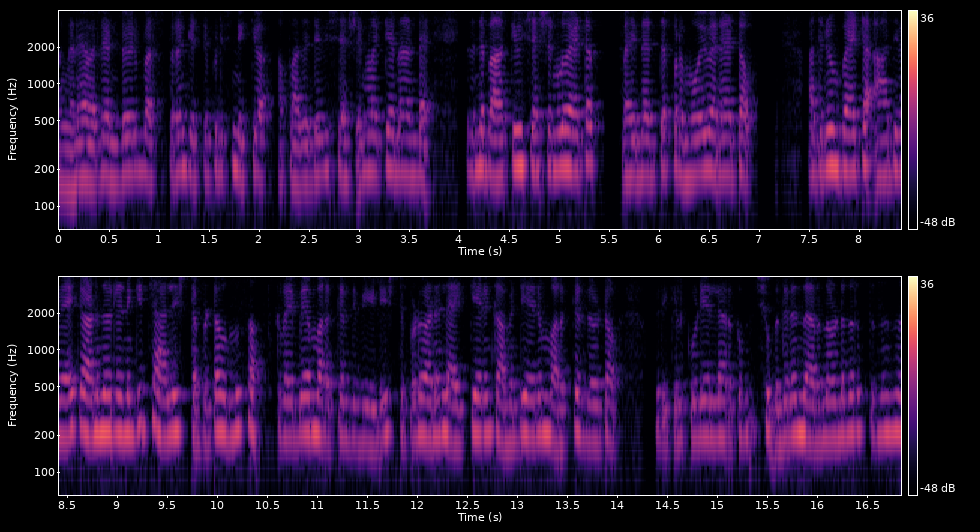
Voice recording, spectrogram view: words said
അങ്ങനെ അവർ രണ്ടുപേരും പരസ്പരം കെട്ടിപ്പിടിച്ച് നിൽക്കുക അപ്പം അതിന്റെ വിശേഷങ്ങളൊക്കെ എന്നാണ്ടേ. ഇതിന്റെ ബാക്കി വിശേഷങ്ങളുമായിട്ട് വൈകുന്നേരത്തെ പ്രമോയി വരാട്ടോ. അതിനു മുമ്പായിട്ട് ആദ്യമായി കാണുന്നവരുണ്ടെങ്കിൽ ചാനൽ ഇഷ്ടപ്പെട്ടോ ഒന്ന് സബ്സ്ക്രൈബ് ചെയ്യാൻ മറക്കരുത്. വീഡിയോ ഇഷ്ടപ്പെടുവാണെങ്കിൽ ലൈക്ക് ചെയ്യാനും കമന്റ് ചെയ്യാനും മറക്കരുത് കേട്ടോ. ഒരിക്കൽ കൂടി എല്ലാവർക്കും ശുഭദിനം നേർന്നുകൊണ്ട് നിർത്തുന്നത്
